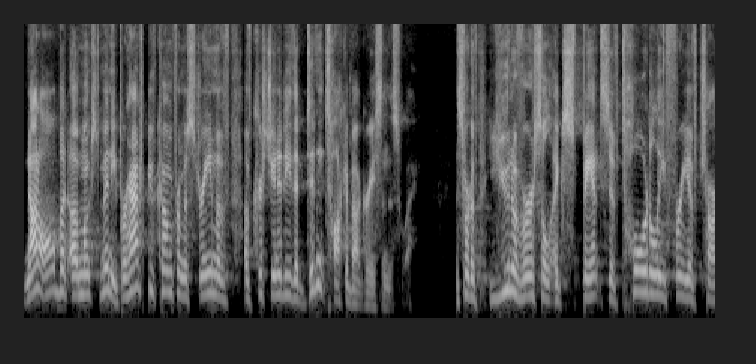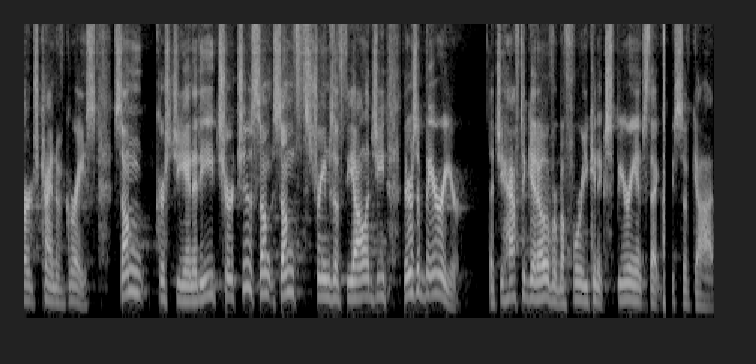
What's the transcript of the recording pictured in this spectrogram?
Not all, but amongst many. Perhaps you've come from a stream of, of Christianity that didn't talk about grace in this way. The sort of universal, expansive, totally free of charge kind of grace. Some Christianity churches, some, some streams of theology, there's a barrier that you have to get over before you can experience that grace of God.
